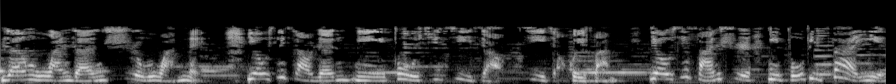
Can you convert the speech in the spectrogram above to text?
人无完人，事无完美。有些小人你不需计较，计较会烦；有些凡事你不必在意，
